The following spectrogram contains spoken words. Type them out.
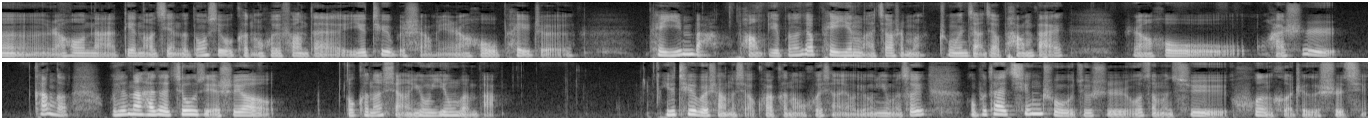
嗯，然后拿电脑剪的东西，我可能会放在 YouTube 上面，然后配着配音吧，旁也不能叫配音了，叫什么？中文讲叫旁白。然后还是看看，我现在还在纠结是要，我可能想用英文吧。YouTube 上的小块可能我会想要用英文，所以我不太清楚，就是我怎么去混合这个事情，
